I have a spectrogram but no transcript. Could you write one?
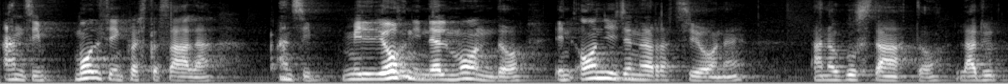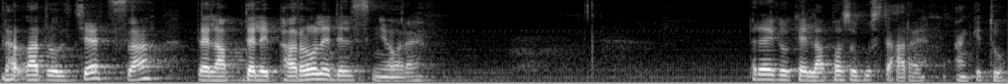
anzi molti in questa sala, anzi milioni nel mondo, in ogni generazione, hanno gustato la, la dolcezza della, delle parole del Signore prego che la possa gustare anche tu.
